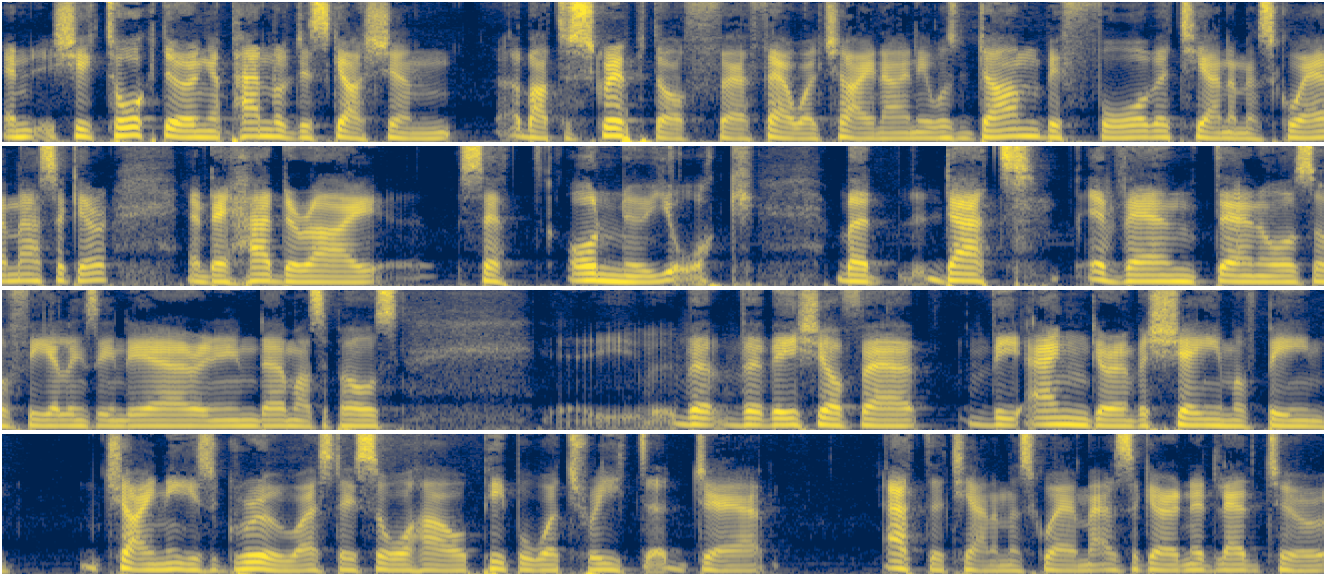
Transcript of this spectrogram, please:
And she talked during a panel discussion about the script of uh, Farewell China, and it was done before the Tiananmen Square massacre, and they had their eye set on New York. But that event and also feelings in the air and in them, I suppose, the the, issue of uh, the anger and the shame of being Chinese grew as they saw how people were treated uh, at the Tiananmen Square massacre, and it led to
